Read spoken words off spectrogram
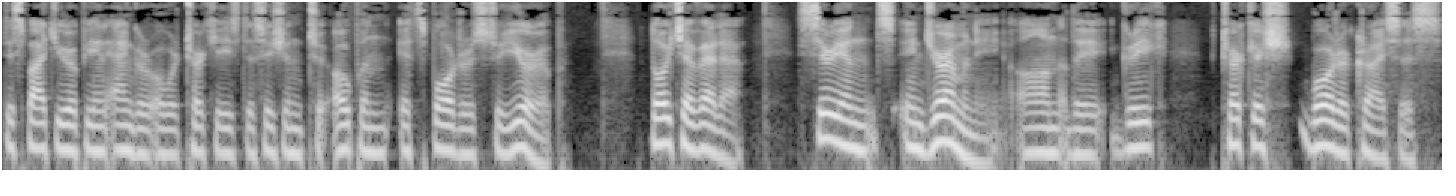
despite European anger over Turkey's decision to open its borders to Europe. Deutsche Welle, Syrians in Germany on the Greek-Turkish border crisis.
